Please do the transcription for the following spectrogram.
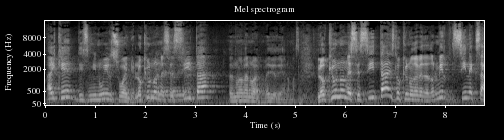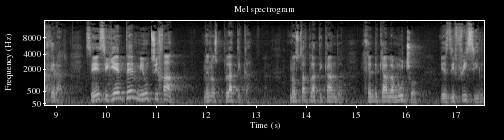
Hay que disminuir sueño. Lo que uno necesita, de 9 a 9, mediodía nomás. Lo que uno necesita es lo que uno debe de dormir sin exagerar. ¿sí? Siguiente, miun tzijá, menos plática. No estar platicando. Hay gente que habla mucho y es difícil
